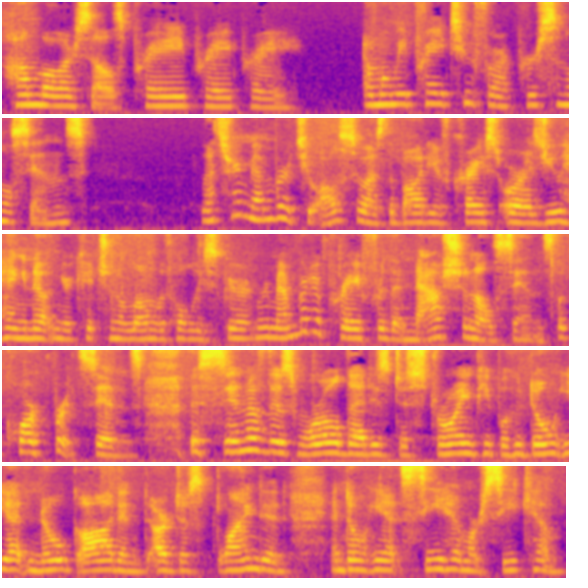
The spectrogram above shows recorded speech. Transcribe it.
Humble ourselves. Pray pray pray. And when we pray too for our personal sins let's remember to also, as the body of Christ, or as you hanging out in your kitchen alone with Holy Spirit, remember to pray for the national sins, the corporate sins, the sin of this world that is destroying people who don't yet know God and are just blinded and don't yet see Him or seek Him.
